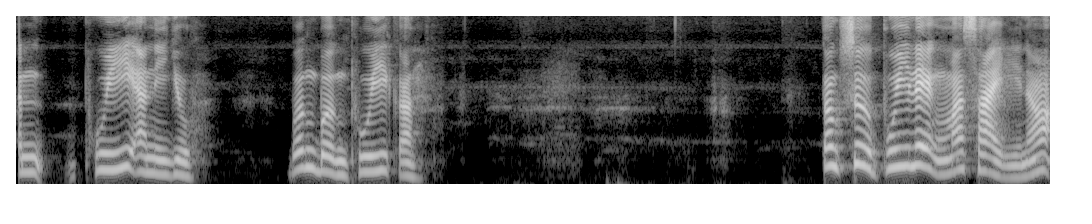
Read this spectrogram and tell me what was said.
อันพุ้ยอันนี้อยู่ เบิ่งเบิ่งพุ้ยก่อน ต้องซื้อพุยเล่งมาใส่เนาะ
